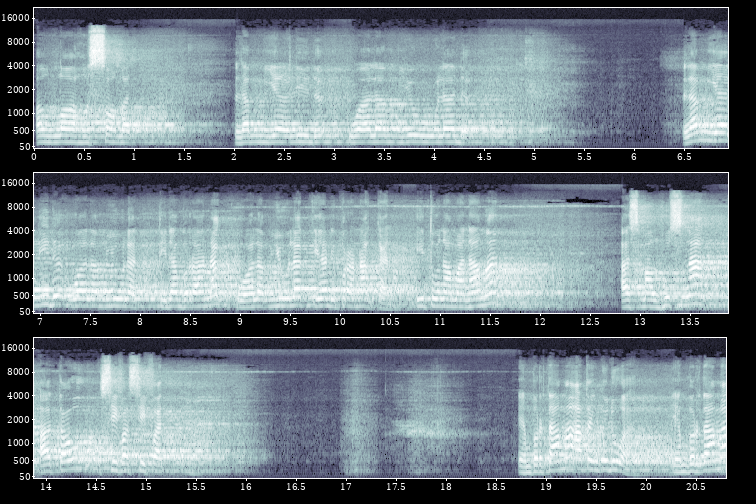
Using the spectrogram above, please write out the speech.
Allahu Samad lam yalid wa lam yulad lam yalid wa lam yulad tidak beranak wa lam yulad tidak diperanakkan itu nama-nama asmaul husna atau sifat-sifat yang pertama atau yang kedua yang pertama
